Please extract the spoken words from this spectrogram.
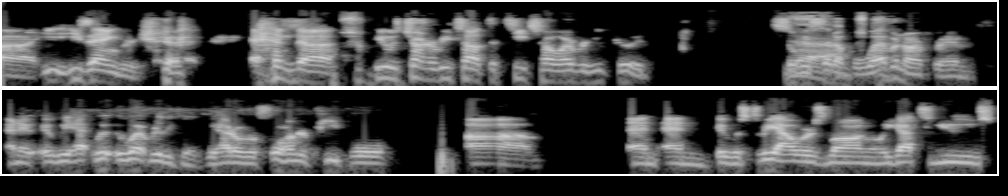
uh, he, he's angry, and uh, he was trying to reach out to teach however he could. So yeah, we set up a webinar for him, and it, it, we had, it went really good. We had over 400 people, um, and and it was three hours long, and we got to use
